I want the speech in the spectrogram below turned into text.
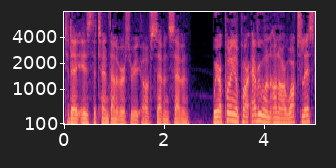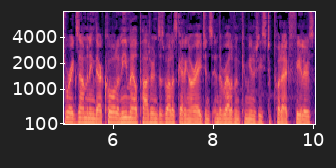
Today is the 10th anniversary of 7-7. We are pulling apart everyone on our watch list. We're examining their call and email patterns as well as getting our agents in the relevant communities to put out feelers.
